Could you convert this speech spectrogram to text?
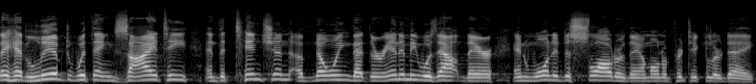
They had lived with anxiety and the tension of knowing that their enemy was out there and wanted to slaughter them on a particular day.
